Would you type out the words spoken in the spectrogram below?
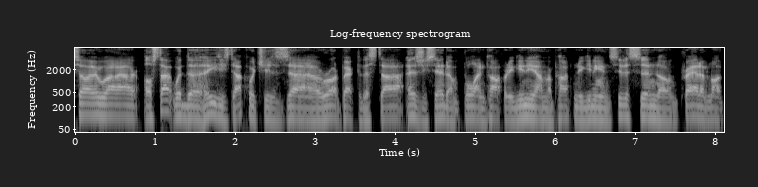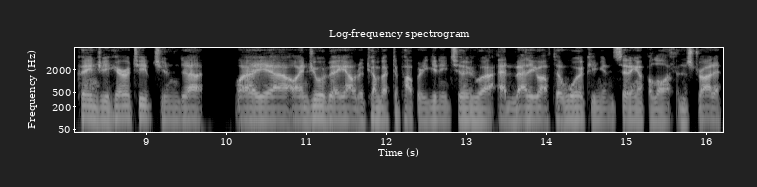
So uh, I'll start with the easy stuff, which is uh, right back to the start. As you said, I'm born in Papua New Guinea. I'm a Papua New Guinean citizen. I'm proud of my PNG heritage, and uh, I uh, I enjoy being able to come back to Papua New Guinea to uh, add value after working and setting up a life in Australia.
